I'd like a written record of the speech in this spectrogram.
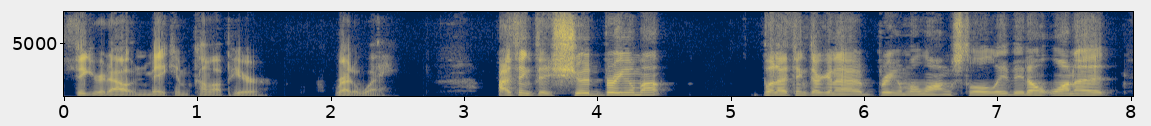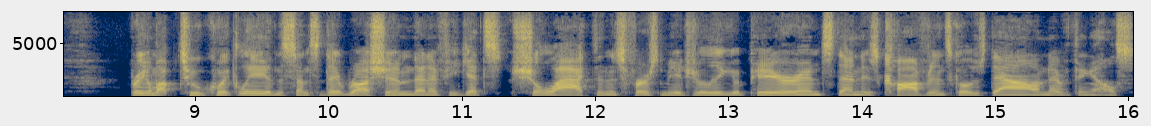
figure it out and make him come up here right away? I think they should bring him up, but I think they're gonna bring him along slowly. They don't want to bring him up too quickly in the sense that they rush him. Then if he gets shellacked in his first major league appearance, then his confidence goes down and everything else.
